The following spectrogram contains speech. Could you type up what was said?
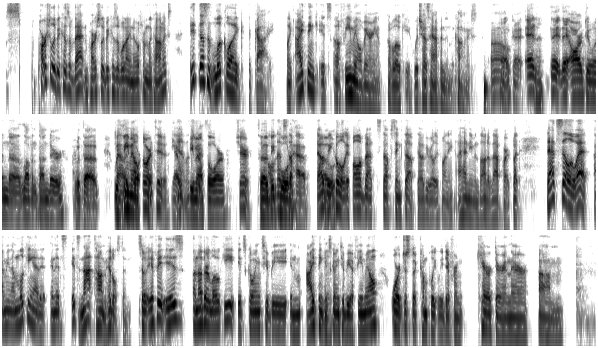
partially because of that, and partially because of what I know from the comics, it doesn't look like a guy. Like I think it's a female variant of Loki, which has happened in the comics Oh, oh. okay. And uh-huh. they they are doing the Love and Thunder with a with female Thor Portman. too. Yeah, with female true. Thor. Sure. So it'd All be that cool to have. That would be cool if all of that stuff synced up. That would be really funny. I hadn't even thought of that part. But that silhouette, I mean, I'm looking at it and it's it's not Tom Hiddleston. So if it is another Loki, it's going to be in I think Hmm. it's going to be a female or just a completely different character in there. Um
